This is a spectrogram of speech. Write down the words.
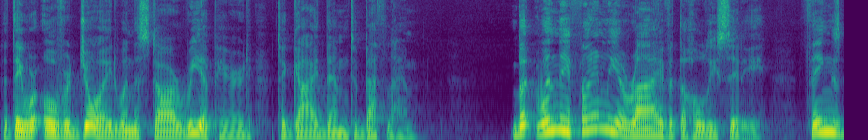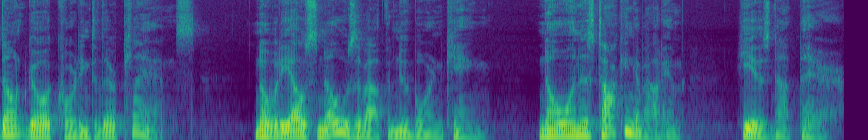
that they were overjoyed when the star reappeared to guide them to Bethlehem. But when they finally arrive at the holy city, things don't go according to their plans. Nobody else knows about the newborn king. No one is talking about him. He is not there.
